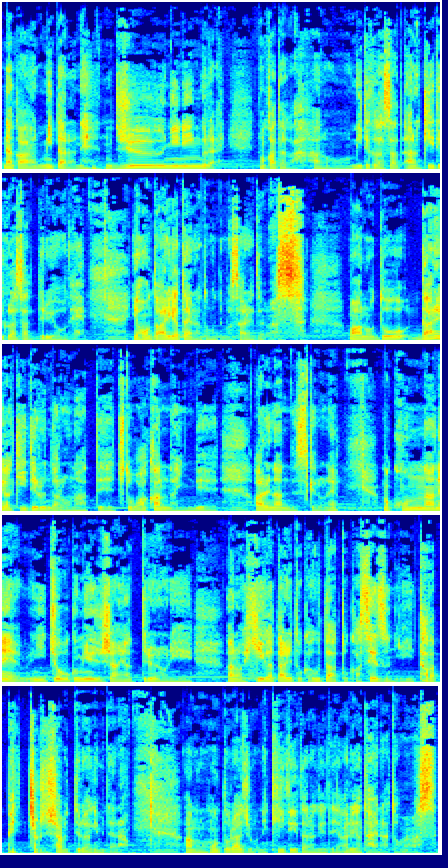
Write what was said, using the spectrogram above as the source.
なんか見たらね、12人ぐらいの方が、あの、見てくださ、あの、聞いてくださってるようで、いや、本当ありがたいなと思ってます。ありがとうございます。まあ、あの、ど、誰が聞いてるんだろうなって、ちょっとわかんないんで、あれなんですけどね。まあ、こんなね、一応僕ミュージシャンやってるのに、あの、弾き語りとか歌とかせずに、ただぺっちゃくちゃ喋ってるだけみたいな、あの、本当ラジオね、聞いていただけてありがたいなと思います。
